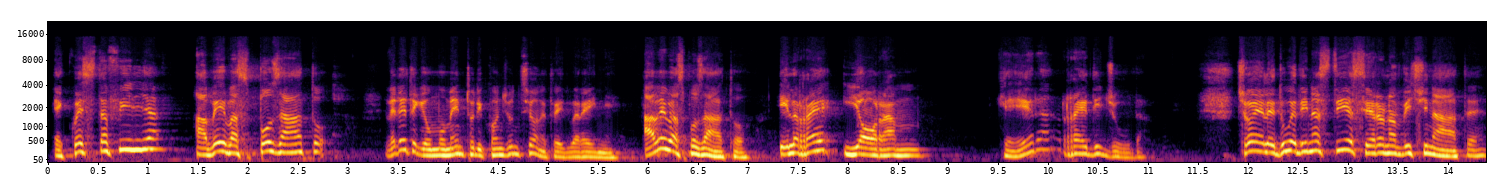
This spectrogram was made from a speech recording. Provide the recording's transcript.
e questa figlia aveva sposato, vedete che è un momento di congiunzione tra i due regni, aveva sposato il re Joram, che era re di Giuda. Cioè le due dinastie si erano avvicinate,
